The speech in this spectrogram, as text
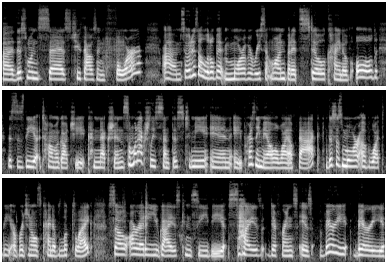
Uh, this one says 2004. Um, so it is a little bit more of a recent one, but it's still kind of old. This is the Tamagotchi Connection. Someone actually sent this to me in a Prezi mail a while back. This is more of what the originals kind of looked like. So already you guys can see the size difference is very, very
